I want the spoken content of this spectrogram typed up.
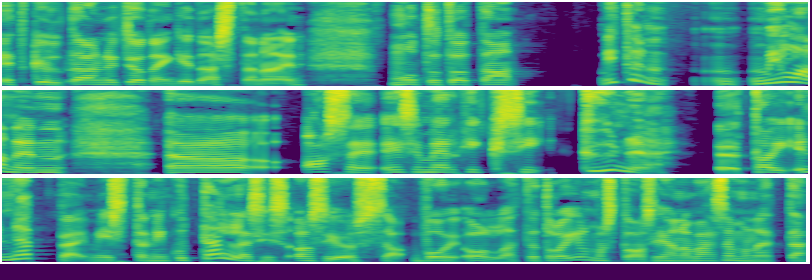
Että kyllä tämä nyt jotenkin tästä näin. Mutta tota, miten, millainen ää, ase esimerkiksi kynä tai näppäimistä niin kuin tällaisissa asioissa voi olla. Että tuo ilmastoasiahan on vähän semmoinen, että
